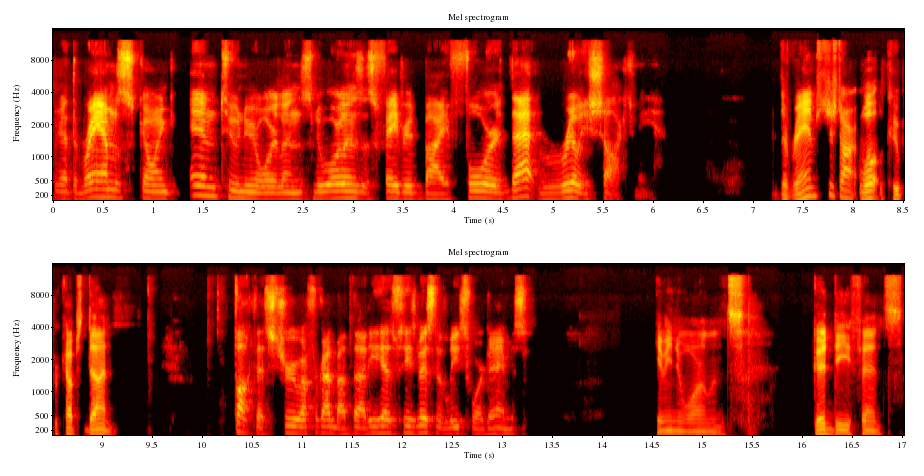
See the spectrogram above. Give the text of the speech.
we got the Rams going into New Orleans. New Orleans is favored by four. That really shocked me. The Rams just aren't well, Cooper Kupp's done. Fuck, that's true. I forgot about that. He has he's missed at least four games. Give me New Orleans. Good defense.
